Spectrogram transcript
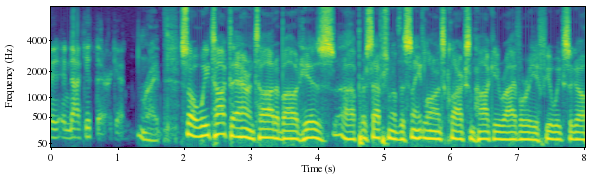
and, and, not get there again. Right. So we talked to Aaron Todd about his uh, perception of the St. Lawrence Clarkson hockey rivalry a few weeks ago.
